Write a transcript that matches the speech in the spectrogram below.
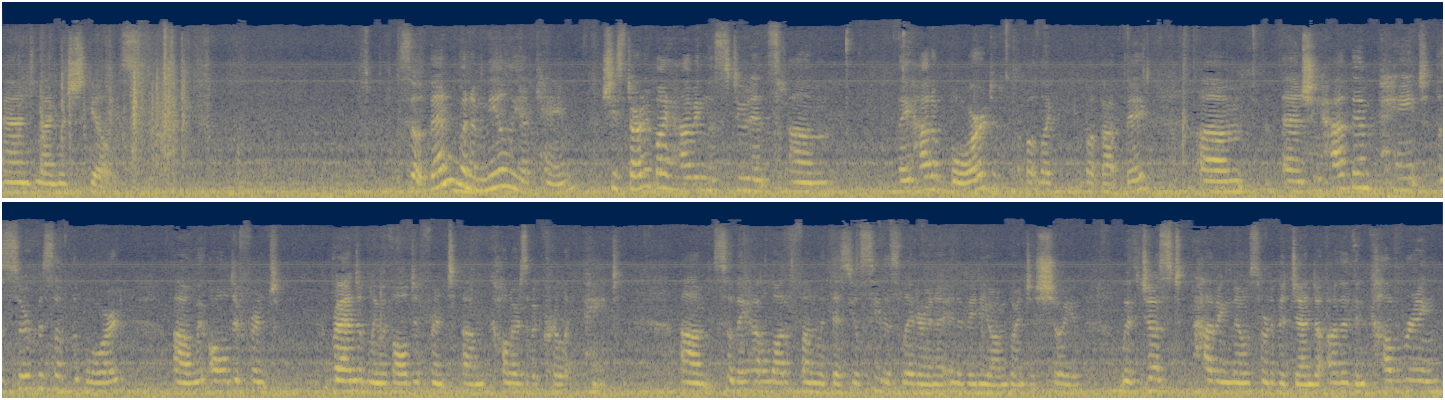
and language skills. So then when Emilia came, she started by having the students, um, they had a board about like about that big, um, and she had them paint the surface of the board uh, with all different, randomly with all different um, colors of acrylic paint. Um, so they had a lot of fun with this. You'll see this later in a, in a video I'm going to show you with just having no sort of agenda other than covering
